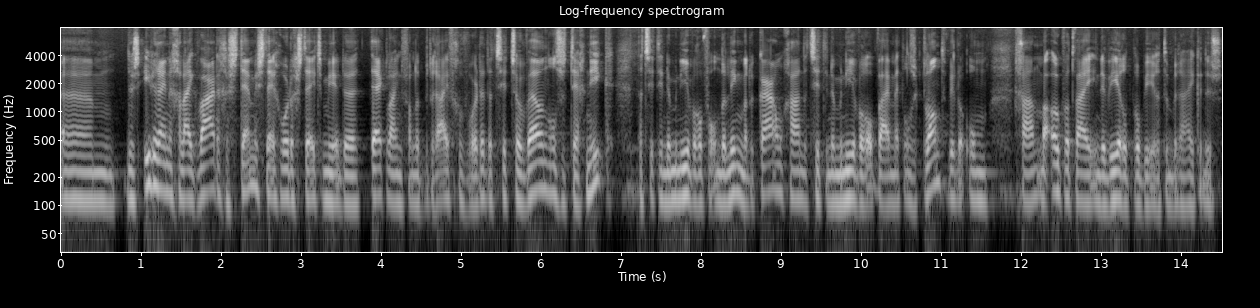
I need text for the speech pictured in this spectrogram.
Um, dus iedereen een gelijkwaardige stem is tegenwoordig steeds meer de tagline van het bedrijf geworden. Dat zit zowel in onze techniek, dat zit in de manier waarop we onderling met elkaar omgaan, dat zit in de manier waarop wij met onze klanten willen omgaan, maar ook wat wij in de wereld proberen te bereiken. Dus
